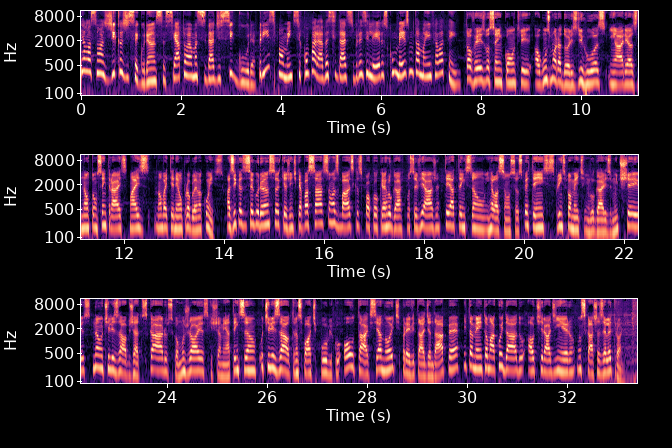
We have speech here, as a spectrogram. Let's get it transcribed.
Relação às dicas de segurança, Seattle é uma cidade segura, principalmente se comparada às cidades brasileiras com o mesmo tamanho que ela tem. Talvez você encontre alguns moradores de ruas em áreas não tão centrais, mas não vai ter nenhum problema com isso. As dicas de segurança que a gente quer passar são as básicas para qualquer lugar que você viaja. Ter atenção em relação aos seus pertences, principalmente em lugares muito cheios. Não utilizar objetos caros, como joias, que chamem a atenção. Utilizar o transporte público ou táxi à noite para evitar de andar a pé e também tomar cuidado ao tirar dinheiro nos caixas eletrônicos.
